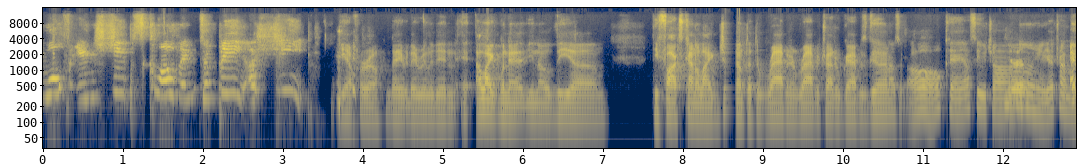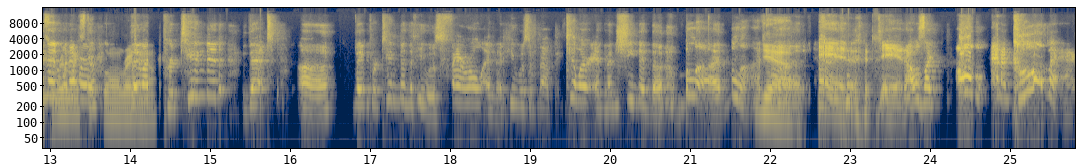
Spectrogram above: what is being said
wolf in sheep's clothing to be a sheep. yeah, for real. They they really didn't. I like when that you know the um the fox kind of like jumped at the rabbit and rabbit tried to grab his gun. I was like, oh okay, I see what y'all Yeah. doing here. Y'all trying to make some real nice stuff going right they now. like pretended that uh they pretended that he was feral and that he was about to kill her, and then she did the blood, blood, Yeah. blood, and dead. I was like, oh, and a callback.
